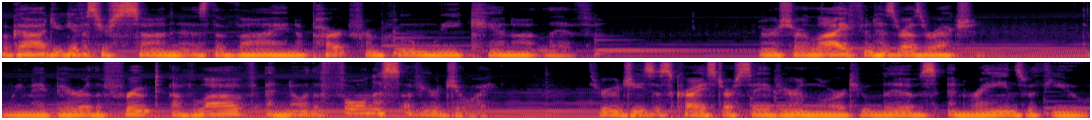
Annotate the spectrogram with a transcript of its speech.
O God, you give us your Son as the vine, apart from whom we cannot live. Nourish our life in his resurrection, that we may bear the fruit of love and know the fullness of your joy. Through Jesus Christ, our Savior and Lord, who lives and reigns with you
